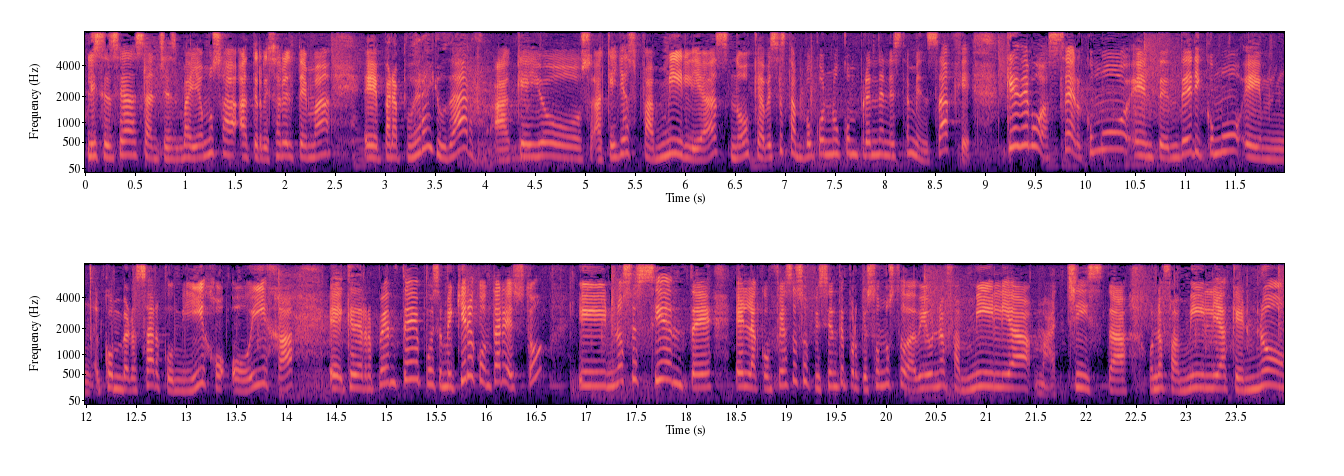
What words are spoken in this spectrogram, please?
licenciada Sánchez, vayamos a aterrizar el tema eh, para poder ayudar a, aquellos, aquellas familias, ¿no? Que a veces tampoco no comprenden este mensaje. ¿Qué debo hacer? ¿Cómo entender y cómo em, conversar con mi hijo o hija eh, que de repente, pues, me quiere contar esto y no se siente en la confianza suficiente porque somos todavía una familia machista, una familia que no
